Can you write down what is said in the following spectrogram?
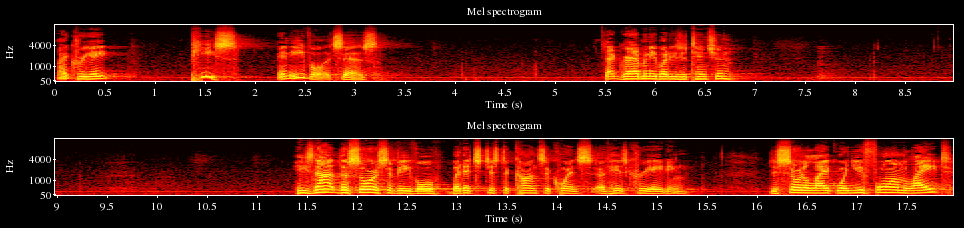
I create peace and evil, it says. Does that grab anybody's attention? He's not the source of evil, but it's just a consequence of his creating. Just sort of like when you form light,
